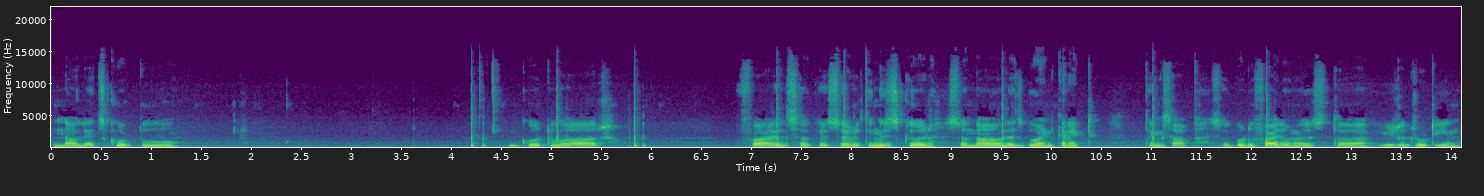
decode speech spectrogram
now let's go to go to our files okay? So everything is good. So now let's go and connect things up. So go to file owners the usual routine.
